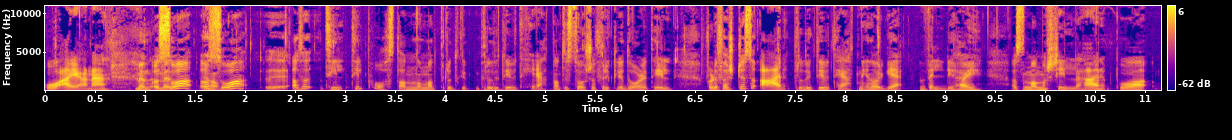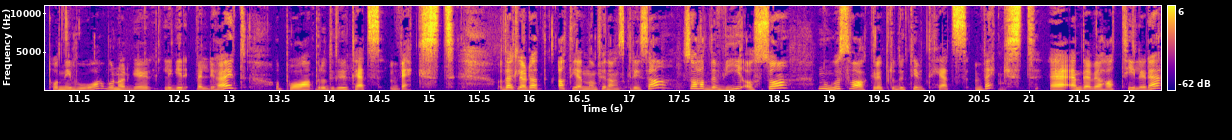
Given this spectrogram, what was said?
og eierne. Men, og så, men, ja. og så eh, altså, til, til, påstanden om at produktiviteten at det står så fryktelig dårlig til. For det første så er produktiviteten i Norge veldig høy. Altså Man må skille her på, på nivå, hvor Norge ligger veldig høyt, og på produktivitetsvekst. Og det er klart at, at Gjennom finanskrisa så hadde vi også noe svakere produktivitetsvekst eh, enn det vi har hatt tidligere.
